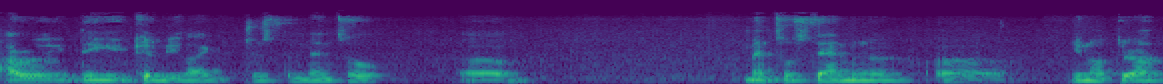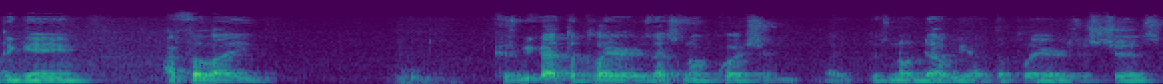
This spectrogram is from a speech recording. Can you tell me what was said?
I really think it could be like just the mental, um, mental stamina. Uh, you know, throughout the game, I feel like because we got the players. That's no question. Like, there's no doubt we have the players. It's just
